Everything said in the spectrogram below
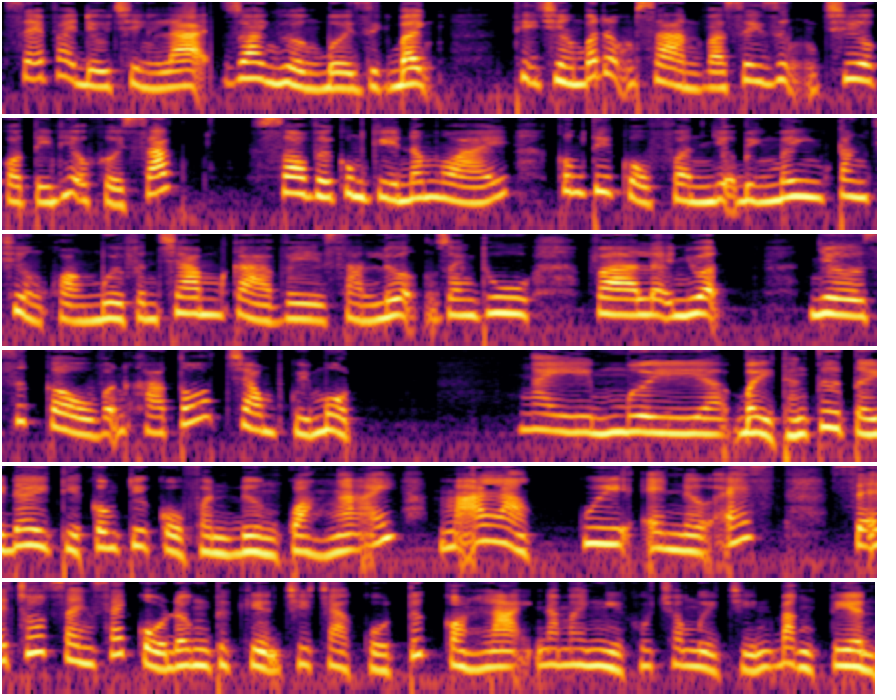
sẽ phải điều chỉnh lại do ảnh hưởng bởi dịch bệnh. Thị trường bất động sản và xây dựng chưa có tín hiệu khởi sắc. So với cùng kỳ năm ngoái, công ty cổ phần Nhựa Bình Minh tăng trưởng khoảng 10% cả về sản lượng, doanh thu và lợi nhuận, nhờ sức cầu vẫn khá tốt trong quý 1. Ngày 17 tháng 4 tới đây thì công ty cổ phần Đường Quảng Ngãi, mã là QNS sẽ chốt danh sách cổ đông thực hiện chi trả cổ tức còn lại năm 2019 bằng tiền,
